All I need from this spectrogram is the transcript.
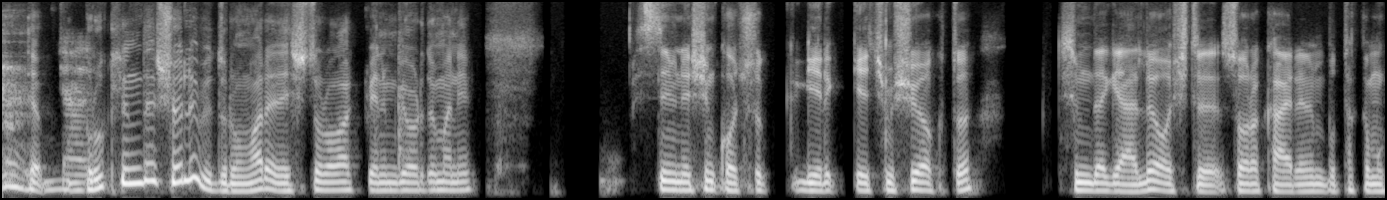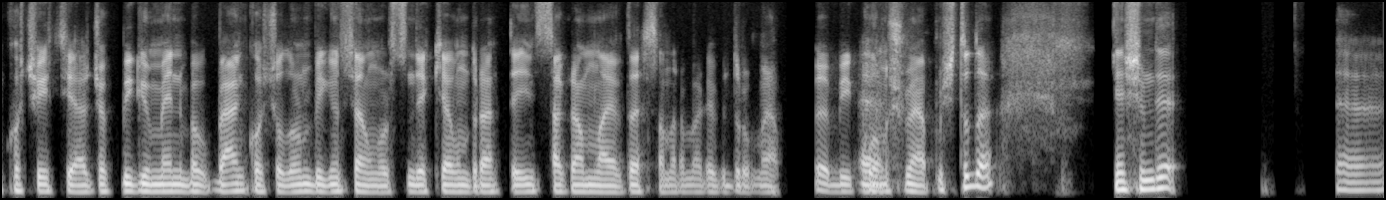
Ya, yani, Brooklyn'de şöyle bir durum var. Eleştiri olarak benim gördüğüm hani Steve Nash'in koçluk geri, geçmişi yoktu. Şimdi geldi o işte sonra Kyrie'nin bu takımın koça ihtiyacı yok. Bir gün beni ben koç olurum bir gün sen olursun diye Kevin Durant de Instagram Live'da sanırım öyle bir durum yap bir evet. konuşma yapmıştı da. Ya şimdi e,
